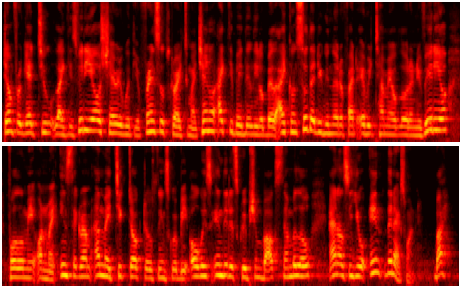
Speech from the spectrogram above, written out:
Don't forget to like this video, share it with your friends, subscribe to my channel, activate the little bell icon so that you get notified every time I upload a new video. Follow me on my Instagram and my TikTok. Those links will be always in the description box down below. And I'll see you in the next one. Bye.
